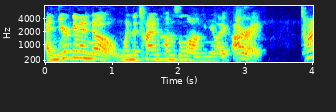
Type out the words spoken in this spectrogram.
And you're going to know when the time comes along and you're like, all right, time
